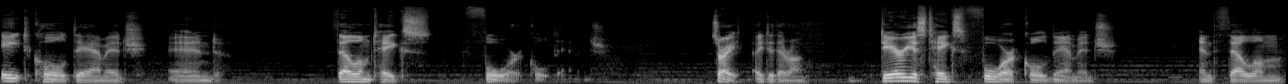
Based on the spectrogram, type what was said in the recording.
eight cold damage, and Thellum takes four cold damage. Sorry, I did that wrong. Darius takes four cold damage, and Thellum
